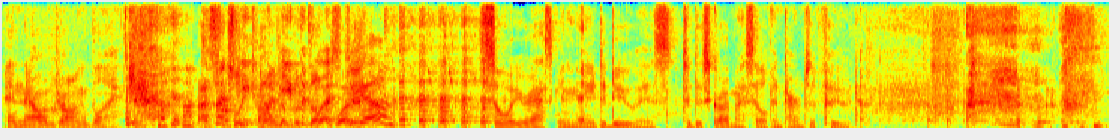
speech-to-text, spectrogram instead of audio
And now I'm drawing a blank. That's actually repeat- kind of a tough question. question. Yeah. So what you're asking me to do is to describe myself in terms of food.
